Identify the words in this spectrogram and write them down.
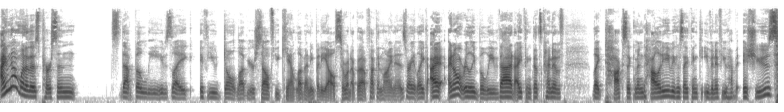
I'm not one of those persons that believes like if you don't love yourself, you can't love anybody else or whatever that fucking line is, right? Like I I don't really believe that. I think that's kind of like toxic mentality because I think even if you have issues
